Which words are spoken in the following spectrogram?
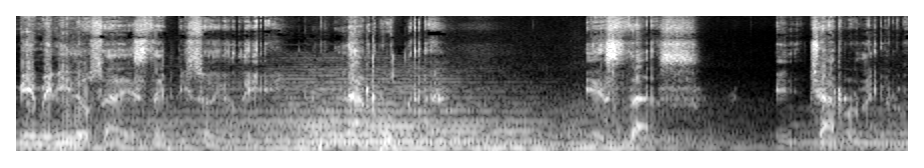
Bienvenidos a este episodio de La Ruta. Estás en Charro Negro.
